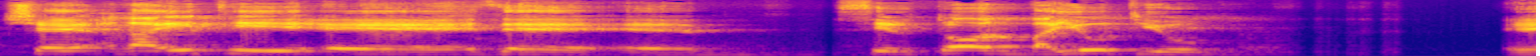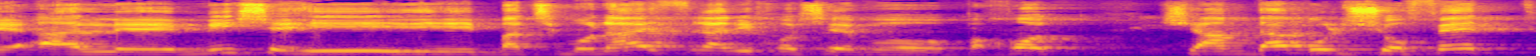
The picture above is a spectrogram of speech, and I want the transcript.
שראיתי אה, איזה אה, סרטון ביוטיוב אה, על אה, מישהי בת שמונה עשרה אני חושב או פחות שעמדה מול שופט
